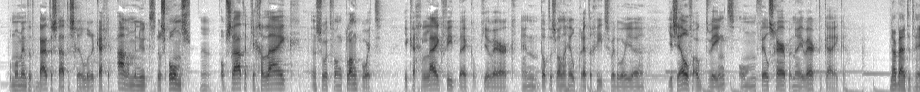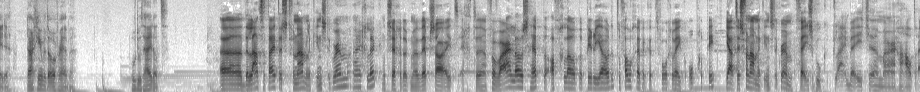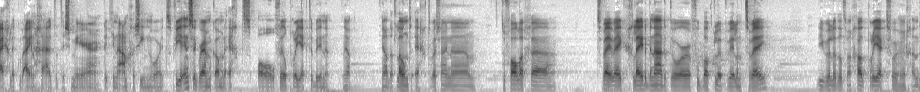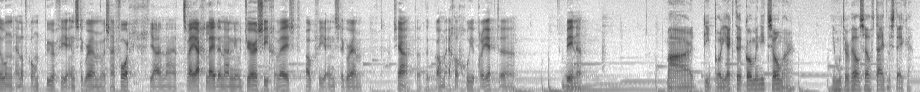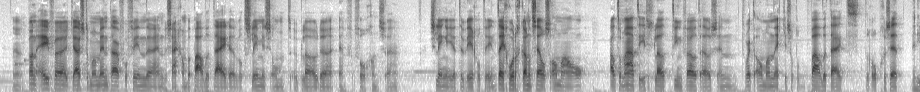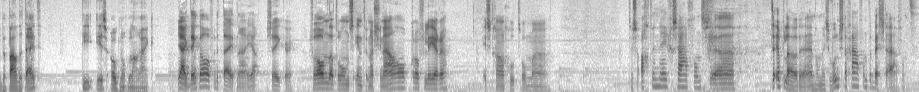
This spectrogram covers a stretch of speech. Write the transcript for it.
Op het moment dat ik buiten sta te schilderen, krijg je aan een minuut respons. Ja. Op straat heb je gelijk een soort van klankbord. Je krijgt gelijk feedback op je werk. En dat is wel een heel prettig iets, waardoor je jezelf ook dwingt om veel scherper naar je werk te kijken. Naar buiten treden, daar gingen we het over hebben. Hoe doet hij dat? Uh, de laatste tijd is het voornamelijk Instagram eigenlijk. Ik moet zeggen dat ik mijn website echt uh, verwaarloosd heb de afgelopen periode. Toevallig heb ik het vorige week opgepikt. Ja, het is voornamelijk Instagram. Facebook een klein beetje, maar haalt eigenlijk weinig uit. Het is meer dat je naam gezien wordt. Via Instagram komen er echt al veel projecten binnen. Ja, ja dat loont echt. We zijn uh, toevallig twee weken geleden benaderd door voetbalclub Willem II. Die willen dat we een groot project voor hun gaan doen. En dat komt puur via Instagram. We zijn vorig jaar, na, twee jaar geleden, naar New Jersey geweest. Ook via Instagram. Dus ja, er komen echt wel goede projecten binnen. Maar die projecten komen niet zomaar. Je moet er wel zelf tijd in steken. Ja, gewoon even het juiste moment daarvoor vinden. En er zijn gewoon bepaalde tijden wat slim is om te uploaden. En vervolgens uh, slinger je de wereld in. Tegenwoordig kan het zelfs allemaal automatisch. Upload 10 foto's en het wordt allemaal netjes op een bepaalde tijd erop gezet. En die bepaalde tijd, die is ook nog belangrijk. Ja, ik denk wel over de tijd na, ja, zeker. Vooral omdat we ons internationaal profileren, is het gewoon goed om uh, tussen 8 en 9 s avonds uh, te uploaden. En dan is woensdagavond de beste avond.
